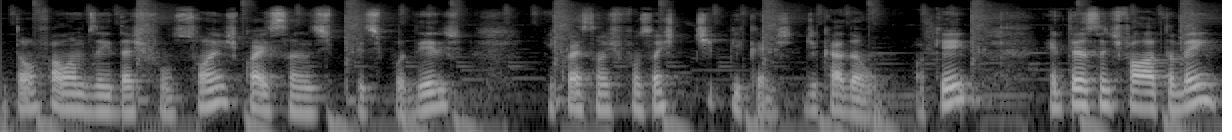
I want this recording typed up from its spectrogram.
Então falamos aí das funções, quais são esses poderes e quais são as funções típicas de cada um, ok? É interessante falar também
